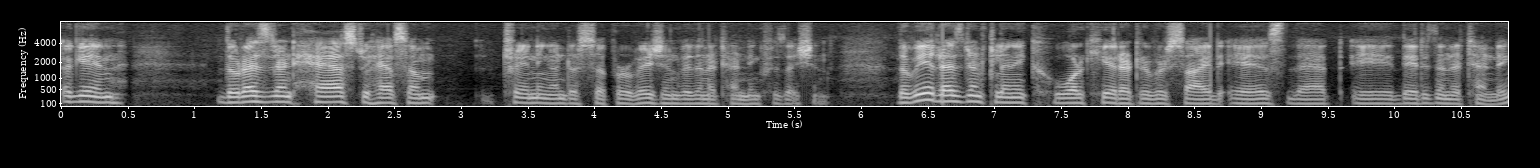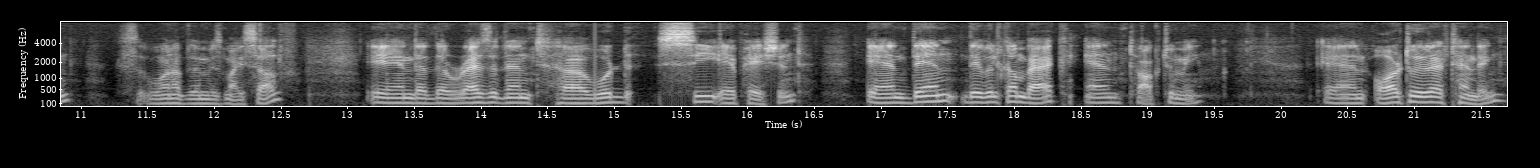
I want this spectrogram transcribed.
again, the resident has to have some training under supervision with an attending physician. The way resident clinic work here at Riverside is that a, there is an attending. So one of them is myself and the resident uh, would see a patient and then they will come back and talk to me and or to their attending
